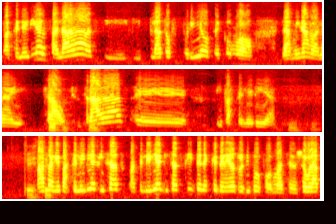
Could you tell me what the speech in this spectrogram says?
pastelería, ensaladas y, y platos fríos, es como las minas van ahí chao, entradas eh, y pastelería. Pasa que pastelería quizás, pastelería quizás sí tenés que tener otro tipo de formación. Yo, la,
